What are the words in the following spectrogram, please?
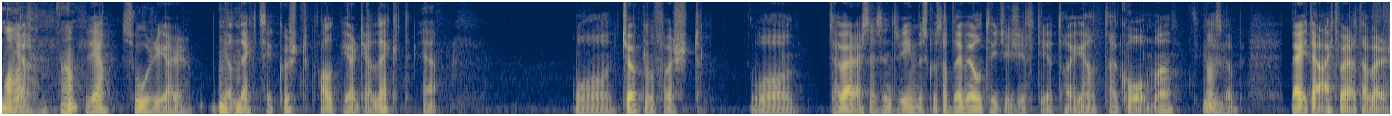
mål. Ja. Ja, ja Sorier dialekt mm -hmm. kurst, kvalpier dialekt. Ja. Og jögno først, og det var nästan sen drömmiskt och så blev skilt i att ta ta komma. Man ska bäta att vara att det var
